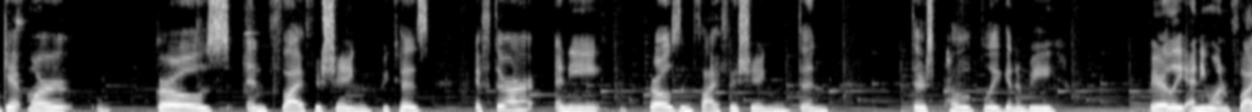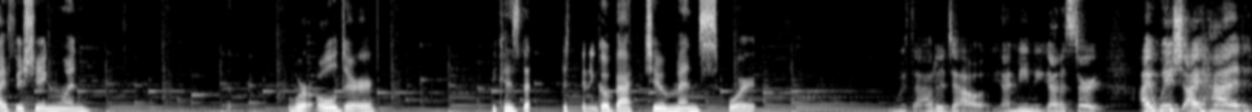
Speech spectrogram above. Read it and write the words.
get more girls in fly fishing because if there aren't any girls in fly fishing, then there's probably going to be barely anyone fly fishing when we're older because that's just going to go back to men's sport. Without a doubt. I mean, you got to start. I wish I had,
